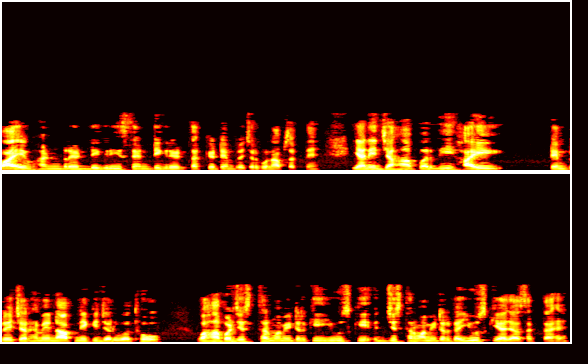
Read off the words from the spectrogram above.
500 डिग्री सेंटीग्रेड तक के टेम्परेचर को नाप सकते हैं। यानी जहाँ पर भी हाई टेम्परेचर हमें नापने की ज़रूरत हो, वहाँ पर जिस थर्मामीटर की यूज़ की, जिस थर्मामीटर का यूज़ किया जा सकता है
